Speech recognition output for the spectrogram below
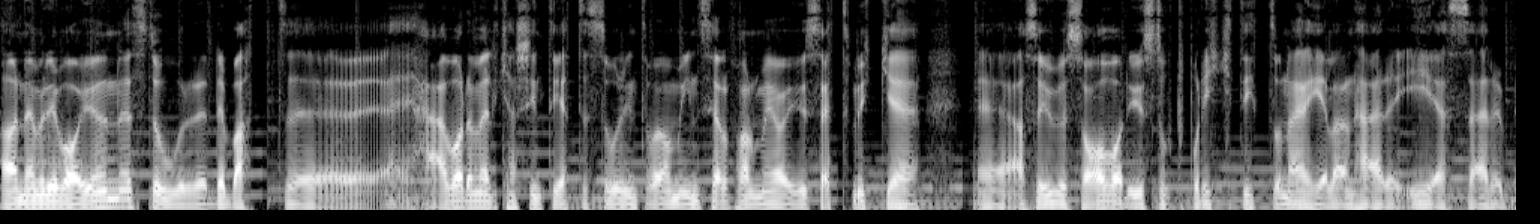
Ja, nej, men det var ju en stor debatt. Eh, här var den väl kanske inte jättestor, inte vad jag minns i alla fall. Men jag har ju sett mycket. Eh, alltså i USA var det ju stort på riktigt och när hela den här ESRB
